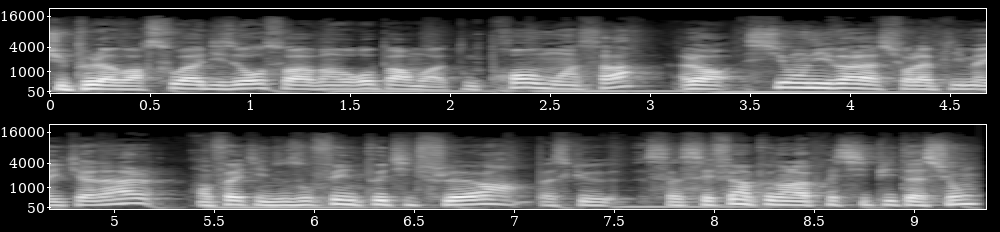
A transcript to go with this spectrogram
tu peux l'avoir soit à 10 euros, soit à 20 euros par mois. Donc prends au moins ça. Alors si on y va là sur l'appli MyCanal, en fait, ils nous ont fait une petite fleur parce que ça s'est fait un peu dans la précipitation.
